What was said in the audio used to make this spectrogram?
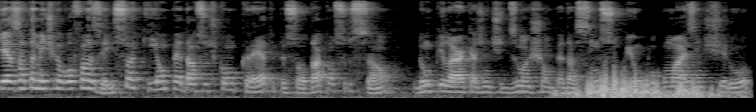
que é exatamente o que eu vou fazer. Isso aqui é um pedaço de concreto, pessoal, da construção, de um pilar que a gente desmanchou um pedacinho, subiu um pouco mais, a gente tirou.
